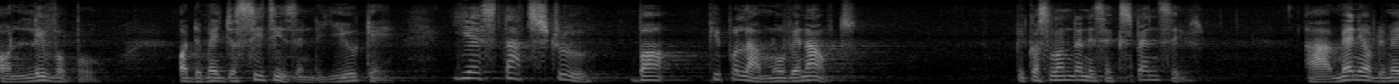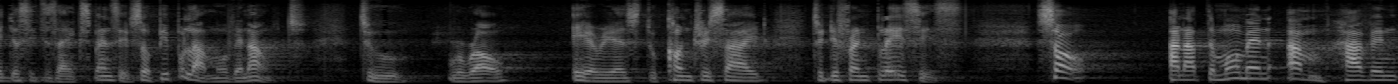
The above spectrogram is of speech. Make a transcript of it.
or Liverpool or the major cities in the UK. Yes, that's true, but people are moving out because London is expensive. Uh, many of the major cities are expensive, so people are moving out to rural areas, to countryside, to different places. So, and at the moment, I'm having,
